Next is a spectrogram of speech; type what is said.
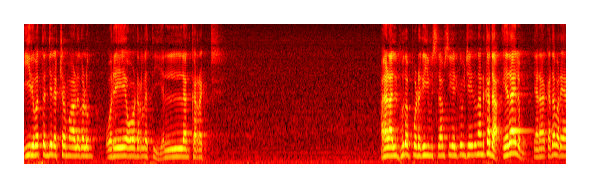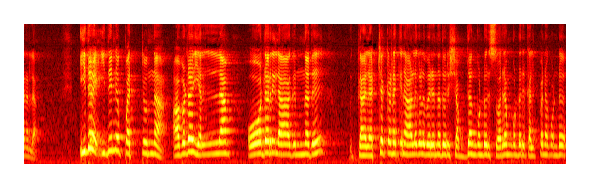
ഈ ഇരുപത്തഞ്ച് ലക്ഷം ആളുകളും ഒരേ ഓർഡറിലെത്തി. എല്ലാം കറക്റ്റ് അയാൾ അത്ഭുതപ്പെടുകയും ഇസ്ലാം സ്വീകരിക്കുകയും ചെയ്തതാണ് കഥ. ഏതായാലും ഞാൻ ആ കഥ പറയാനല്ല. ഇത് ഇതിന് പറ്റുന്ന അവിടെ എല്ലാം ഓർഡറിലാകുന്നത് ലക്ഷക്കണക്കിന് ആളുകൾ വരുന്നത് ഒരു ശബ്ദം കൊണ്ട് ഒരു സ്വരം കൊണ്ട് ഒരു കൽപ്പന കൊണ്ട്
